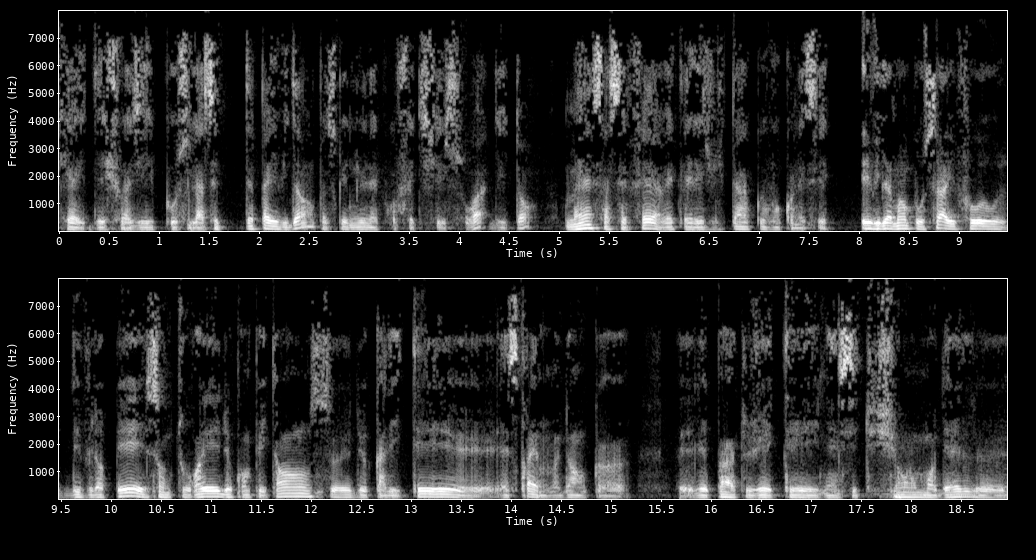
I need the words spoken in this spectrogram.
qui a été choisi pour cela. C'était pas évident parce que nul n'est prophète chez soi, dit-on, mais ça s'est fait avec les résultats que vous connaissez. Évidemment, pour ça, il faut développer et s'entourer de compétences de qualité euh, extrême. Donc, euh, l'EPA a toujours été une institution modèle euh,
